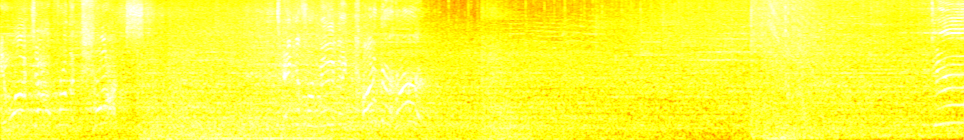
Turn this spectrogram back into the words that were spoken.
and watch out for the trucks! Take it from me, they kinda hurt! Dude!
